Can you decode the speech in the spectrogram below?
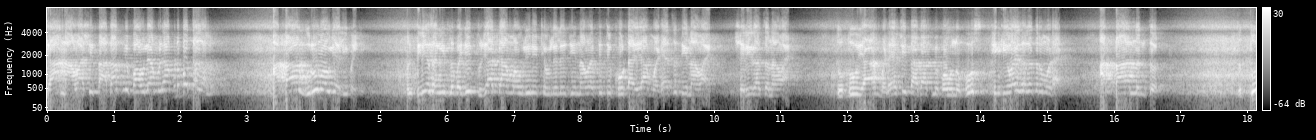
त्या नावाशी तादात्म्य पावल्यामुळे आपण बद्ध झालो. आता गुरु माऊली आली पाहिजे. पण तिने सांगितलं पाहिजे तुझ्या त्या माऊलीने ठेवलेलं जे नाव आहे ते खोट आहे. या मढ्याचं ते नाव आहे. शरीराचं नाव आहे. तो तू या मढ्याची तादात्म्य पाहू नकोस. हे केव्हाही झालं तर मढ आहे. आता नंतर. तू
